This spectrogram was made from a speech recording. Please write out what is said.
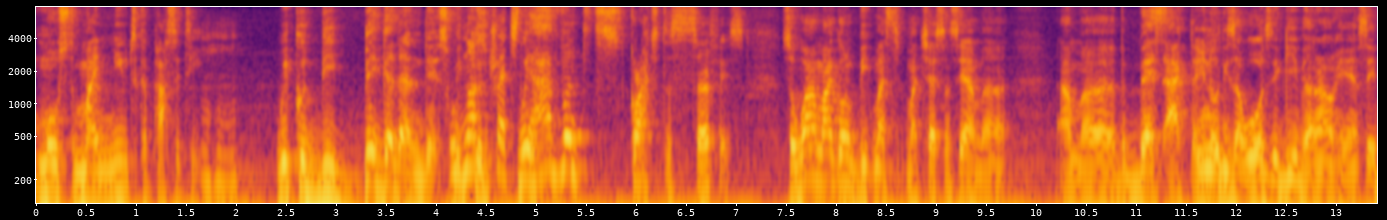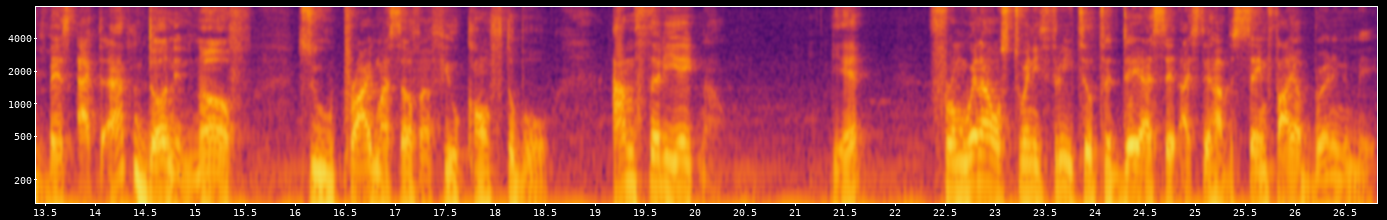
most minute capacity. Mm-hmm. We could be bigger than this. We've we not could, stretched We it. haven't scratched the surface. So why am I going to beat my my chest and say I'm a I'm uh the best actor? You know these awards they give around here and say best actor. I haven't done enough to pride myself and feel comfortable. I'm 38 now. Yeah. From when I was 23 till today, I said I still have the same fire burning in me.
